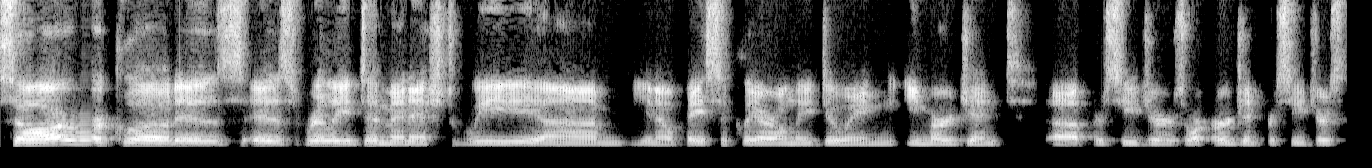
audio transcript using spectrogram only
So our workload is is really diminished. We, um, you know, basically are only doing emergent uh, procedures or urgent procedures.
